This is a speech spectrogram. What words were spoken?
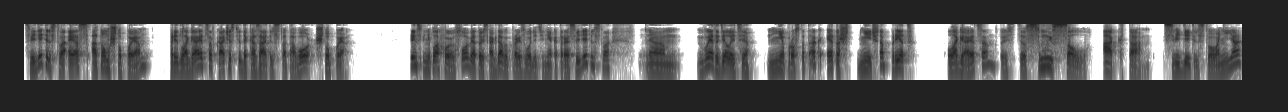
Свидетельство S о том, что P, предлагается в качестве доказательства того, что P. В принципе, неплохое условие, то есть когда вы производите некоторое свидетельство, эм, вы это делаете не просто так, это нечто пред лагается, то есть э, смысл акта свидетельствования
